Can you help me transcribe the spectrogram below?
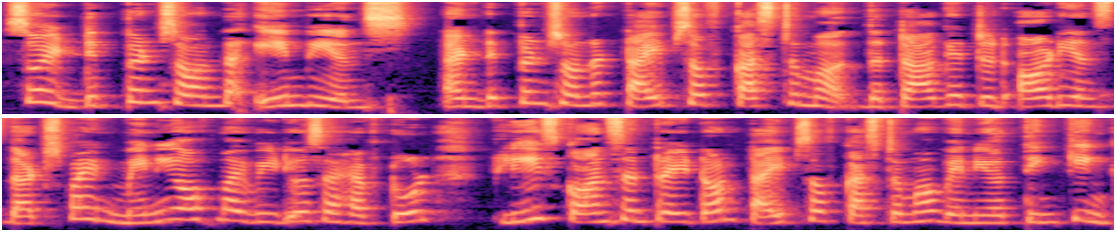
So it depends on the ambience and depends on the types of customer the targeted audience. That's why in many of my videos i have told please concentrate on types of customer when you're thinking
